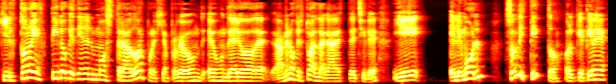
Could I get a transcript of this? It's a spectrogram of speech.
que el tono y estilo que tiene el mostrador, por ejemplo, que es un, diario, de, al menos virtual de acá de Chile, y el EMOL, son distintos. O el que tiene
